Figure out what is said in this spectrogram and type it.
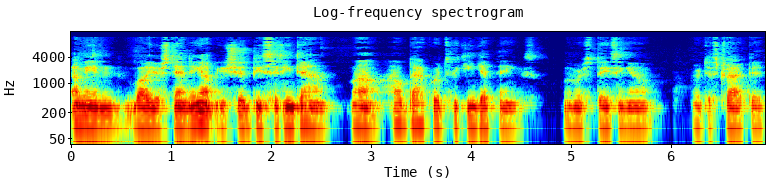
I mean, while you're standing up, you should be sitting down. Wow, how backwards we can get things when we're spacing out or distracted.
